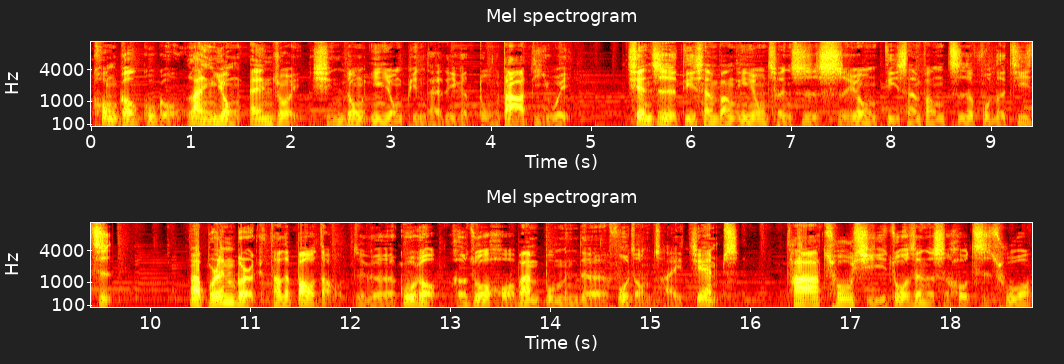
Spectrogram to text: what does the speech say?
控告 Google 滥用 Android 行动应用平台的一个独大地位，限制第三方应用程式使用第三方支付的机制。那 Bloomberg 他的报道，这个 Google 合作伙伴部门的副总裁 James，他出席作证的时候指出哦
